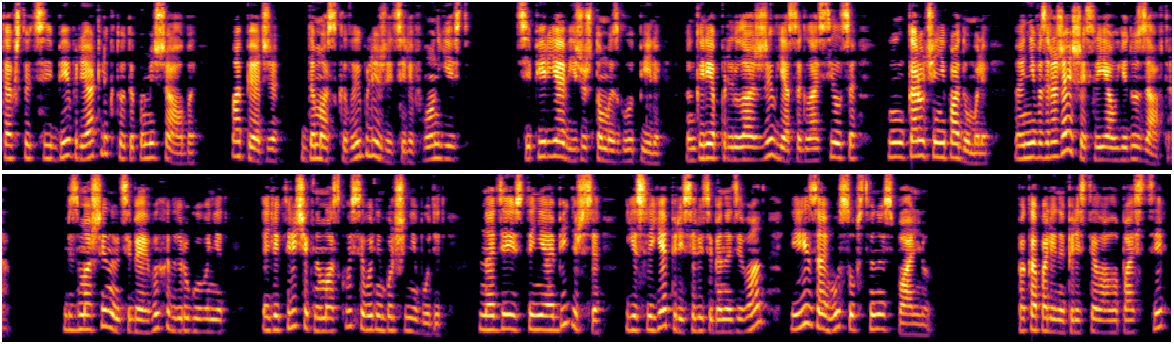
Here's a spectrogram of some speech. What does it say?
так что тебе вряд ли кто-то помешал бы. Опять же, до Москвы ближе, телефон есть. Теперь я вижу, что мы сглупили. Глеб предложил, я согласился. Короче, не подумали. Не возражаешь, если я уеду завтра?» Без машины у тебя и выхода другого нет. Электричек на Москву сегодня больше не будет. Надеюсь, ты не обидишься, если я переселю тебя на диван и займу собственную спальню». Пока Полина перестилала постель,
